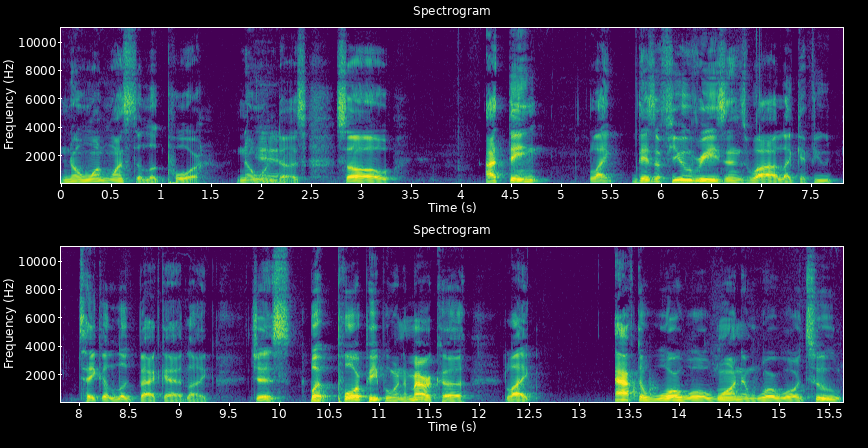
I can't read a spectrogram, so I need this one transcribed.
No one wants to look poor. No one does. So I think like there's a few reasons why like if you take a look back at like just but poor people in America like after World War One and World War Two,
